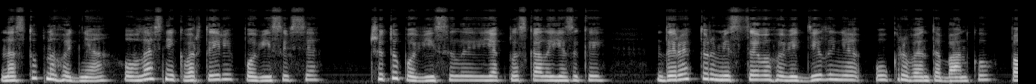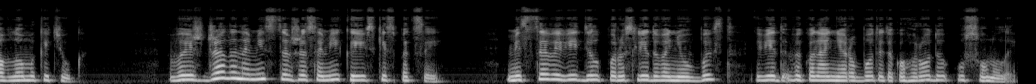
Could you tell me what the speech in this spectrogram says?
Наступного дня у власній квартирі повісився, чи то повісили, як плескали язики, директор місцевого відділення Укрвентабанку Павло Микитюк. Виїжджали на місце вже самі київські специ. Місцевий відділ по розслідуванню вбивств від виконання роботи такого роду усунули.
